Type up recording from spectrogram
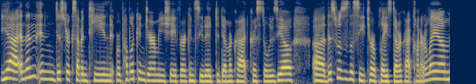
Yeah, and then in District 17, Republican Jeremy Shaffer conceded to Democrat Chris Deluzio. Uh, this was the seat to replace Democrat Connor Lamb,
